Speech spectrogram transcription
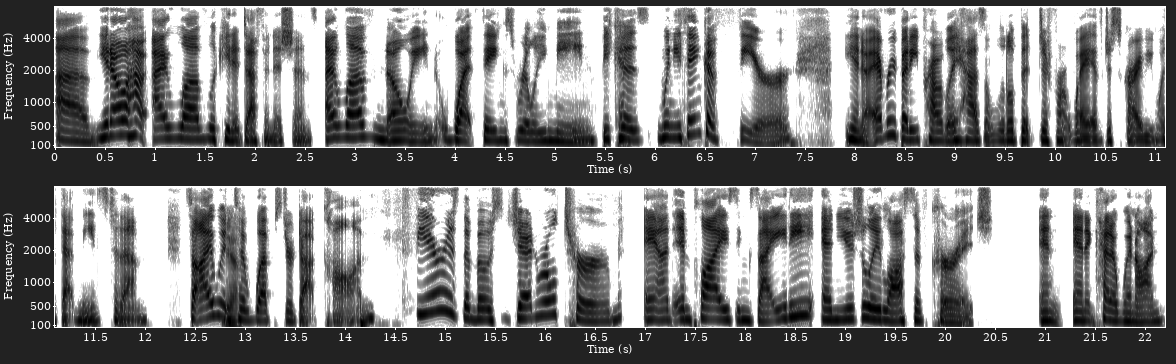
um, you know how I love looking at definitions. I love knowing what things really mean because when you think of fear, you know, everybody probably has a little bit different way of describing what that means to them. So I went Yeah. to webster.com. Fear is the most general term and implies anxiety and usually loss of courage. And and it kind of went on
